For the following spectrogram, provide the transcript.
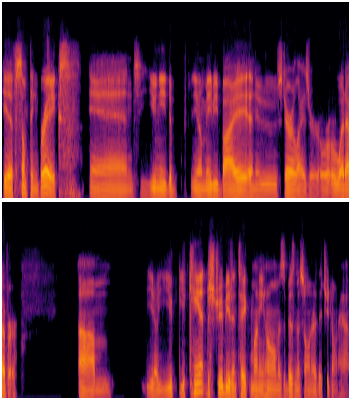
if something breaks and you need to you know maybe buy a new sterilizer or, or whatever um you know you you can't distribute and take money home as a business owner that you don't have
